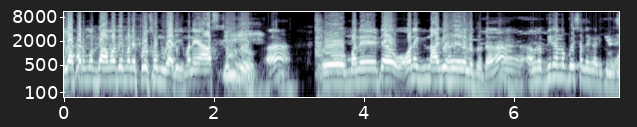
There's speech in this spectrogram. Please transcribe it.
এলাকার মধ্যে আমাদের মানে প্রথম গাড়ি মানে হ্যাঁ। তো মানে এটা অনেক আগে হয়ে গেল তো না? হ্যাঁ, আমরা বিরানব্বই সালে গাড়ি কিনেছি।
